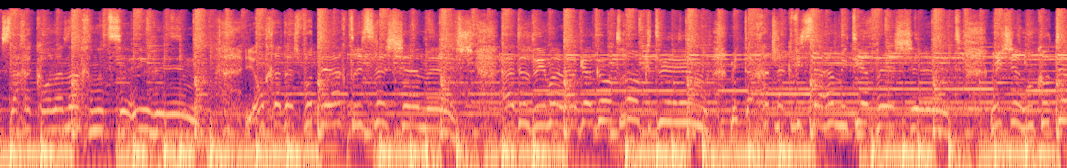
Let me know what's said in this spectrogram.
סך הכל אנחנו צעירים יום חדש פותח תריס לשמש. הדודים על הגגות רוקדים מתחת לכביסה המתייבשת. מישהו כותב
